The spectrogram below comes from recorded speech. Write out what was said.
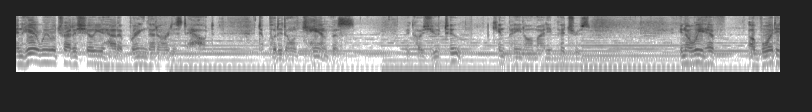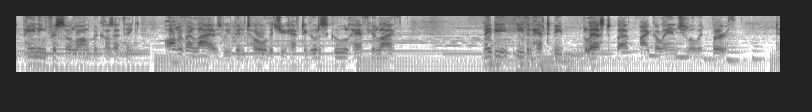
And here we will try to show you how to bring that artist out, to put it on canvas, because you too can paint almighty pictures. You know, we have avoided painting for so long because I think all of our lives we've been told that you have to go to school half your life, maybe even have to be blessed by Michelangelo at birth to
